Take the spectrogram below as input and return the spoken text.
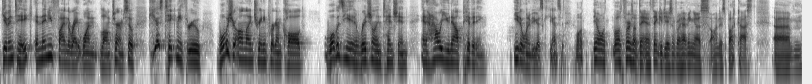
give and take, and then you find the right one long term. So, can you guys take me through what was your online training program called? What was the original intention, and how are you now pivoting? Either one of you guys can answer. Well, you know, well, first off, uh, thank you, Jason, for having us on this podcast. Um,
